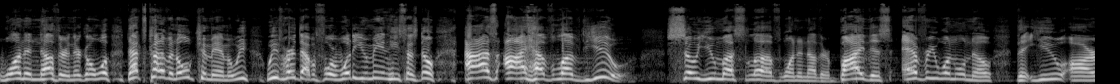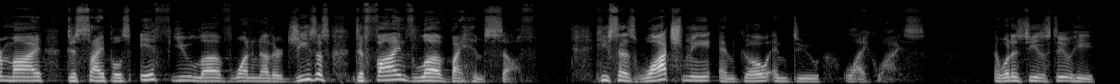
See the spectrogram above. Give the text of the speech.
one another. And they're going, well, that's kind of an old commandment. We, we've heard that before. What do you mean? He says, no, as I have loved you, so you must love one another. By this, everyone will know that you are my disciples if you love one another. Jesus defines love by himself. He says, Watch me and go and do likewise. And what does Jesus do? He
